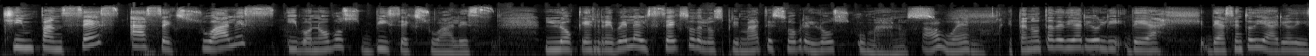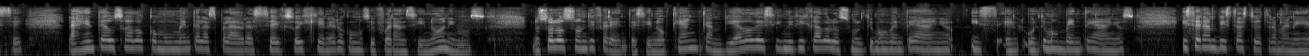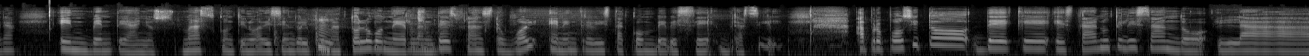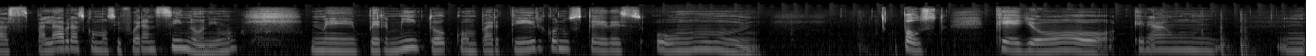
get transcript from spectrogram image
chimpancés asexuales y bonobos bisexuales, lo que revela el sexo de los primates sobre los humanos. Ah, bueno. Esta nota de diario de, de acento diario dice, la gente ha usado comúnmente las palabras sexo y género como si fueran sinónimos. No solo son diferentes, sino que han cambiado de significado los últimos 20 años y en últimos 20 años y serán vistas de otra manera en 20 años más, continúa diciendo el hmm. primatólogo neerlandés Frans de Waal en entrevista con BBC Brasil. A propósito de que están utilizando las palabras como si fueran sinónimo, me permito compartir con ustedes un post que yo era un,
